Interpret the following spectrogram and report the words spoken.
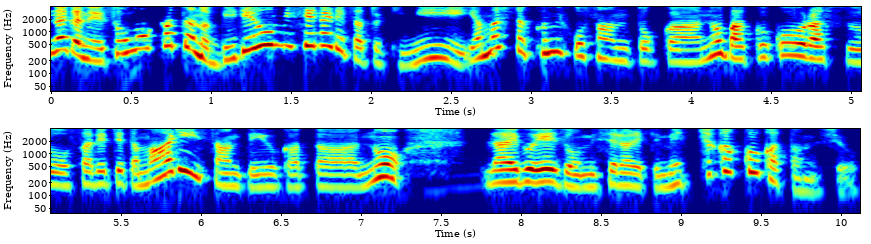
なんかね、その方のビデオを見せられたときに、山下久美子さんとかのバックコーラスをされてたマリーさんっていう方のライブ映像を見せられてめっちゃかっこよかったんですよ。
